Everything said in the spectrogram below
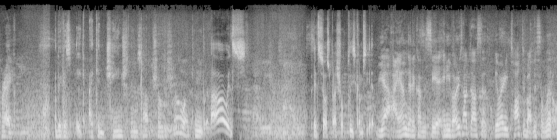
Right. Like, because it, I can change things up show to show. I can. Oh, it's it's so special. Please come see it. Yeah, I am gonna come and see it. And you've already talked about you already talked about this a little.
